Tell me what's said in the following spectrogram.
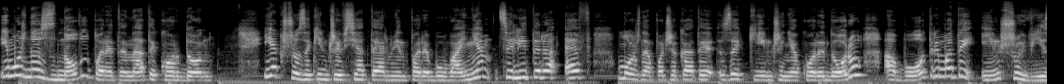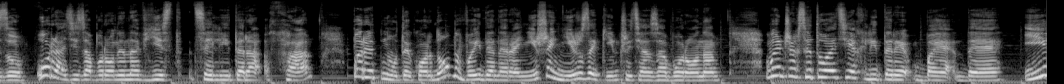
і можна знову перетинати кордон. Якщо закінчився термін перебування, це літера F, можна почекати закінчення коридору або отримати іншу візу. У разі заборони на в'їзд це літера Х, перетнути кордон вийде не раніше, ніж закінчиться заборона. В інших ситуаціях літери Б, Д, І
